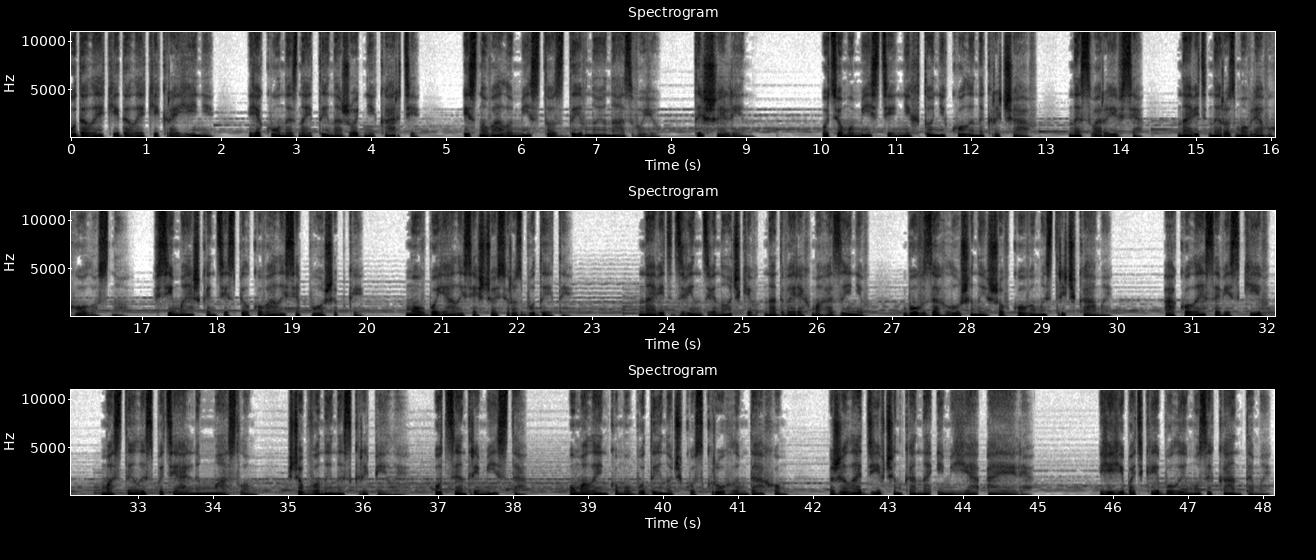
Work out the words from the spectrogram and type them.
У далекій далекій країні, яку не знайти на жодній карті, існувало місто з дивною назвою Тишелін. У цьому місті ніхто ніколи не кричав, не сварився, навіть не розмовляв голосно. Всі мешканці спілкувалися пошепки, мов боялися щось розбудити. Навіть дзвін дзвіночків на дверях магазинів був заглушений шовковими стрічками, а колеса візків мастили спеціальним маслом, щоб вони не скрипіли. У центрі міста, у маленькому будиночку з круглим дахом, жила дівчинка на ім'я Аеля. Її батьки були музикантами,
